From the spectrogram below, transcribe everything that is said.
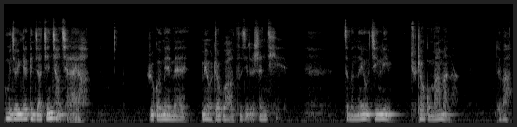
我们就应该更加坚强起来啊！如果妹妹没有照顾好自己的身体，怎么能有精力去照顾妈妈呢？对吧？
